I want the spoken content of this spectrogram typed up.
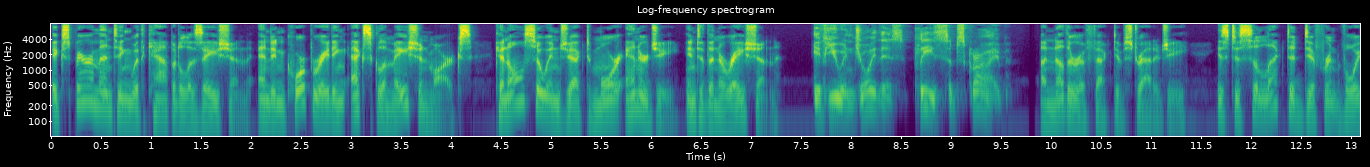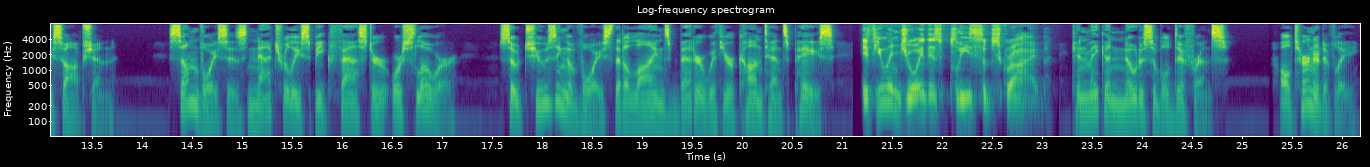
Experimenting with capitalization and incorporating exclamation marks can also inject more energy into the narration. If you enjoy this, please subscribe. Another effective strategy is to select a different voice option. Some voices naturally speak faster or slower, so choosing a voice that aligns better with your content's pace If you enjoy this, please subscribe. can make a noticeable difference. Alternatively,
